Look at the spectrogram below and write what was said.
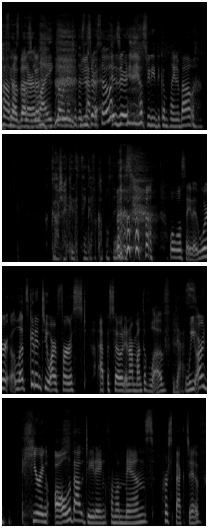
that better, like, going into this Is there- episode. Is there anything else we need to complain about? Gosh, I could think of a couple things. well, we'll save it. We're let's get into our first episode in our month of love. Yes. We are hearing all about dating from a man's perspective,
